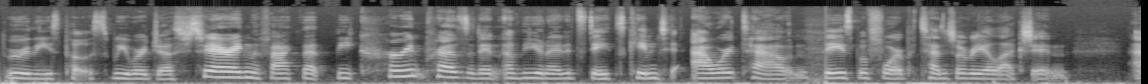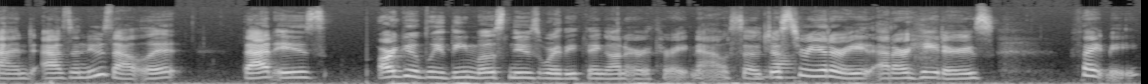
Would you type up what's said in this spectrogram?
through these posts. We were just sharing the fact that the current president of the United States came to our town days before potential reelection. And as a news outlet, that is arguably the most newsworthy thing on earth right now. So just yeah. to reiterate at our haters, fight me.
